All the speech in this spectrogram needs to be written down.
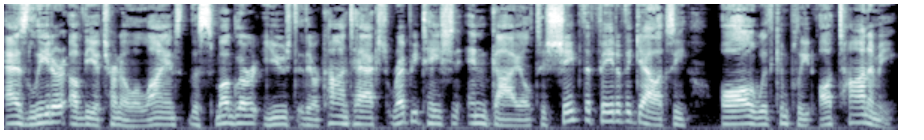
As leader of the Eternal Alliance, the smuggler used their contacts, reputation, and guile to shape the fate of the galaxy, all with complete autonomy.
